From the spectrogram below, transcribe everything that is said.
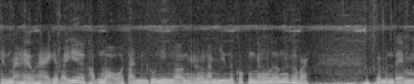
Mình mang theo hai cái bẫy khổng lồ tại mình có nghi ngờ ngay đó làm như nó có con ngắn lớn đó các bạn. Rồi mình đem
